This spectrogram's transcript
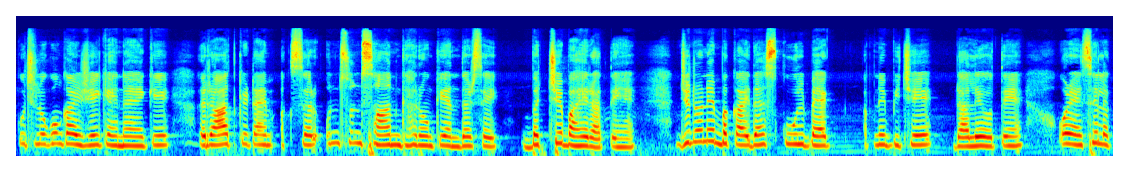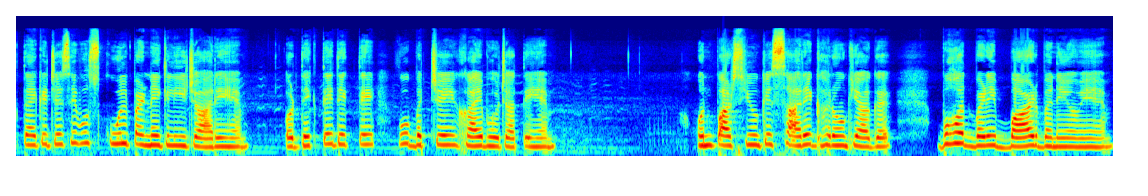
कुछ लोगों का ये कहना है कि रात के टाइम अक्सर उन सुनसान घरों के अंदर से बच्चे बाहर आते हैं, जिन्होंने बाकायदा स्कूल बैग अपने पीछे डाले होते हैं और ऐसे लगता है कि जैसे वो स्कूल पढ़ने के लिए जा रहे हैं और देखते देखते वो बच्चे गायब हो जाते हैं। उन पारसियों के सारे घरों के आगे बहुत बड़े बाढ़ बने हुए हैं।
